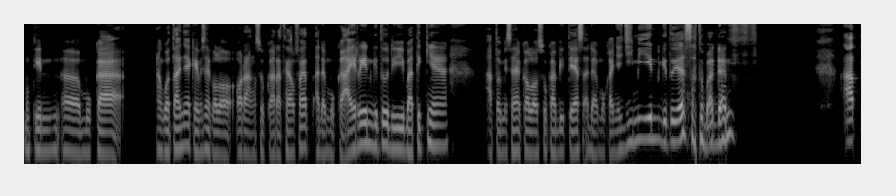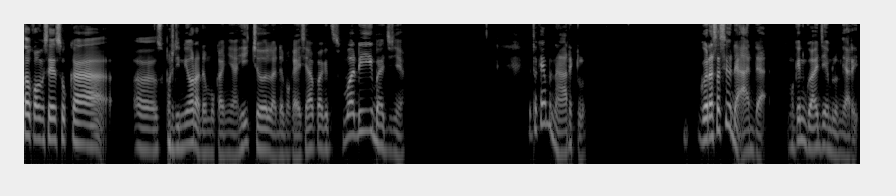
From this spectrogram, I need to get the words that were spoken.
mungkin uh, muka anggotanya? Kayak misalnya kalau orang suka Red Velvet ada muka Irene gitu di batiknya. Atau misalnya kalau suka BTS ada mukanya Jimin gitu ya satu badan. Atau kalau misalnya suka uh, Super Junior ada mukanya Hichul ada mukanya siapa gitu. Semua di bajunya itu kayak menarik loh. Gue rasa sih udah ada. Mungkin gue aja yang belum nyari.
